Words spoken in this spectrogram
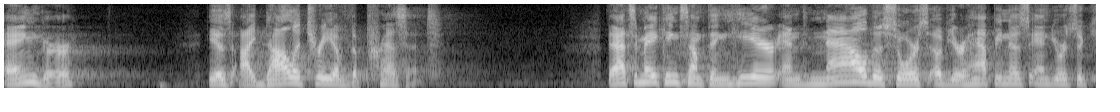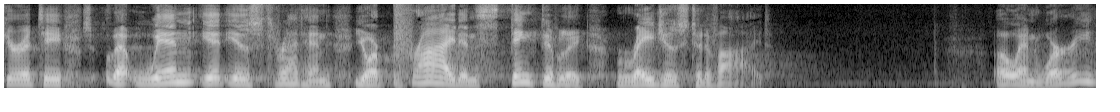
Anger is idolatry of the present. That's making something here and now the source of your happiness and your security, so that when it is threatened, your pride instinctively rages to divide. Oh, and worry?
